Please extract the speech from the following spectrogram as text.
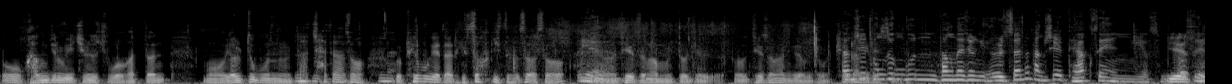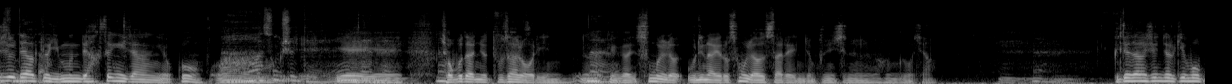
어, 광주를 외치면서 죽어갔던 뭐 12분을 다 찾아서 네. 그 페북에다 이렇게 써기도 써서 예. 어, 죄송함을 또 어, 좀 당시. 동생분 박내정 열사는 당시에 대학생이었습니까? 예, 숭실대학교? 인문대 학생회장이었고 아, 어, 숭실대. 예. 예. 네. 저보다 이제 두 살 어린 어, 네. 그러니까 스물 우리 나이로 스물여섯 살에 이제 분신을 한 거죠. 네. 그때 당시 이제 이렇게 뭐,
